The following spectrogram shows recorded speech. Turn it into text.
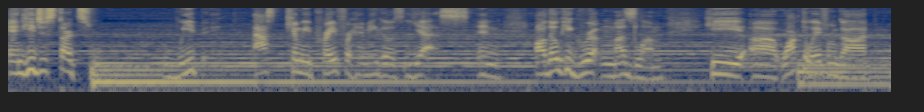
and he just starts weeping. Ask, can we pray for him? He goes, yes. And although he grew up Muslim, he uh, walked away from God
